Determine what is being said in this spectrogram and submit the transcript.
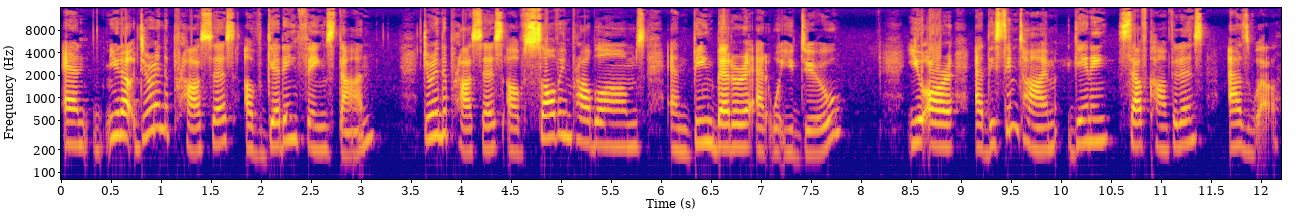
And you know, during the process of getting things done, during the process of solving problems and being better at what you do, you are at the same time gaining self confidence as well.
